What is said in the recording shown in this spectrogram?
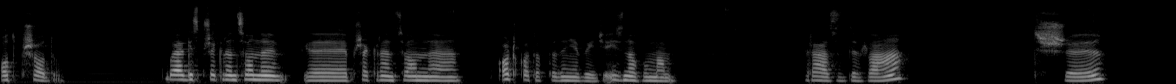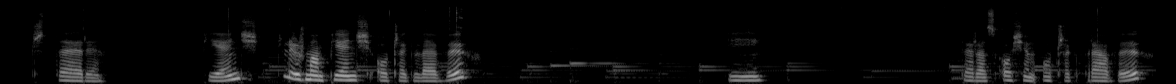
od przodu. Bo jak jest przekręcony, e, przekręcone oczko, to wtedy nie wyjdzie. I znowu mam raz, dwa, trzy, cztery, pięć, czyli już mam pięć oczek lewych. I teraz osiem oczek prawych.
